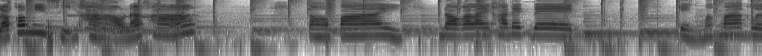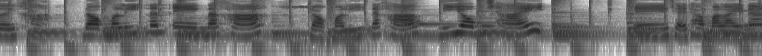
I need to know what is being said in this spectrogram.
แล้วก็มีสีขาวนะคะ ต่อไป ดอกอะไรคะเด็กๆ เก่งมากๆเลยค่ะ ดอกมะลินั่นเองนะคะ ดอกมะลินะคะ นิยมใช้ เอ ใช้ทำอะไรนะ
